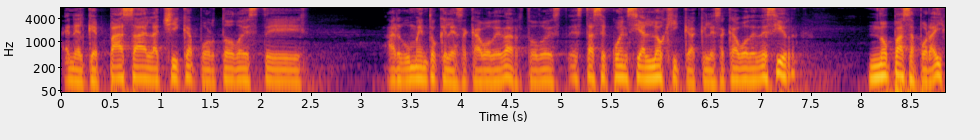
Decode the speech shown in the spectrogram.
en el que pasa la chica por todo este argumento que les acabo de dar, toda esta secuencia lógica que les acabo de decir, no pasa por ahí.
